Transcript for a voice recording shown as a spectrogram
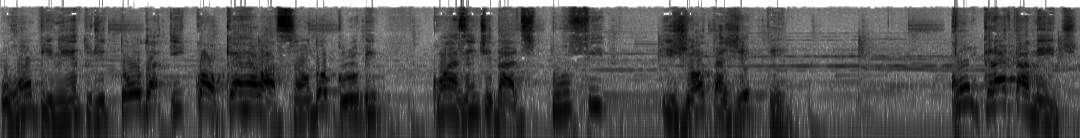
o rompimento de toda e qualquer relação do clube com as entidades TUF e JGT. Concretamente,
